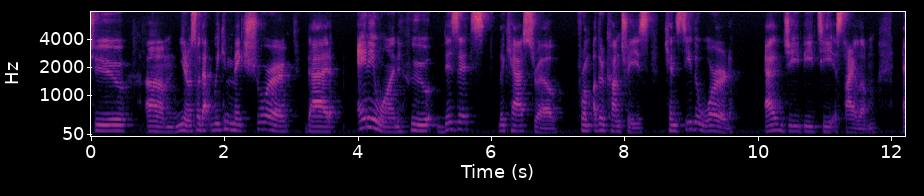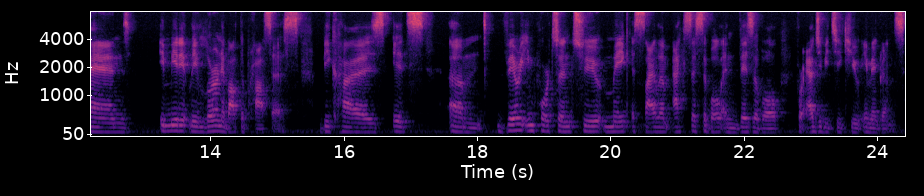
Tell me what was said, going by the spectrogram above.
to, um, you know, so that we can make sure that anyone who visits the Castro from other countries can see the word LGBT asylum and immediately learn about the process because it's um, very important to make asylum accessible and visible for LGBTQ immigrants.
